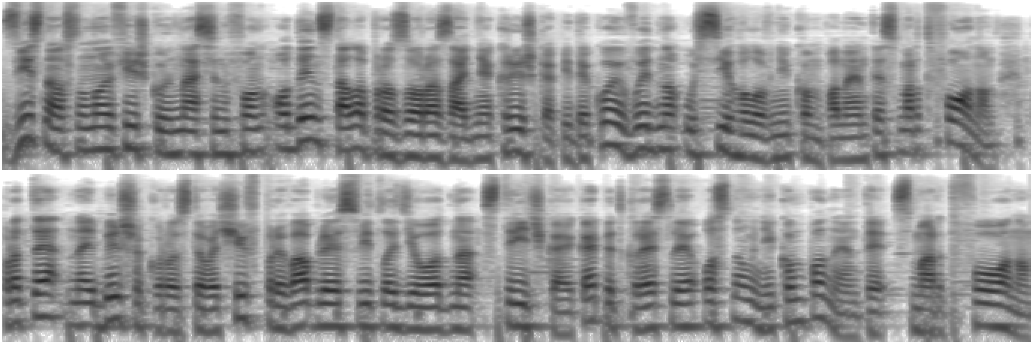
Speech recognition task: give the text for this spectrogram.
Звісно, основною фішкою на Symfone 1 стала прозора задня кришка, під якою видно усі головні компоненти смартфону. Проте найбільше користувачів приваблює світлодіодна стрічка, яка підкреслює основні компоненти смартфону.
